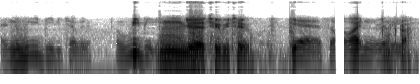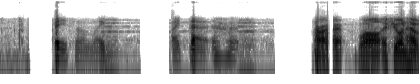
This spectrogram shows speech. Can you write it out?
and we beat each other. And we beat him. Mm, yeah, two v two. Yeah, so I didn't really Okay. face him like like that. All right. Well, if you want to have,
